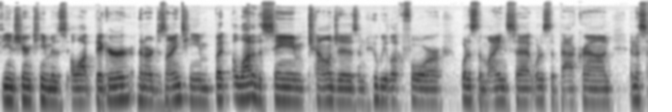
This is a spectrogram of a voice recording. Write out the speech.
the engineering team is a lot bigger than our design team, but a lot of the same challenges and who we look for, what is the mindset, what is the background, and this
